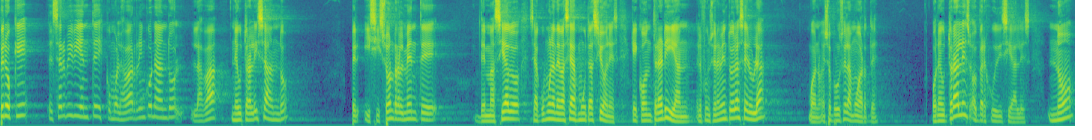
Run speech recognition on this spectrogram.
pero que el ser viviente es como las va arrinconando, las va neutralizando, y si son realmente demasiado, se acumulan demasiadas mutaciones que contrarían el funcionamiento de la célula, bueno, eso produce la muerte, o neutrales o perjudiciales, no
